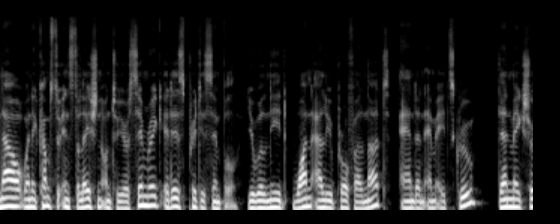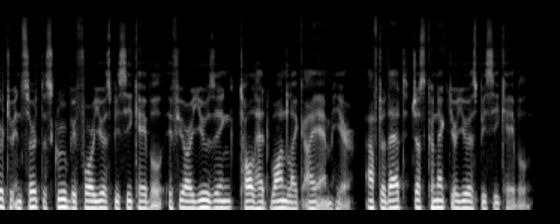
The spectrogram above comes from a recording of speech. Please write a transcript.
Now, when it comes to installation onto your SimRig, it is pretty simple. You will need one alu profile nut and an M8 screw. Then make sure to insert the screw before USB-C cable if you are using Tallhead 1 like I am here. After that, just connect your USB-C cable.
